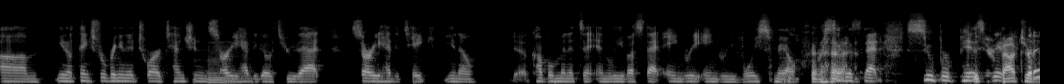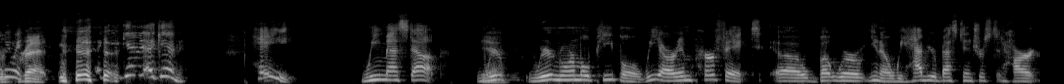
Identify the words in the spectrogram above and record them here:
Um, you know, thanks for bringing it to our attention. Mm-hmm. Sorry you had to go through that. Sorry you had to take, you know, a couple minutes and leave us that angry, angry voicemail or send us that super pissed. You're about to but anyway, regret. again, again, hey, we messed up. Yeah. We're we're normal people. We are imperfect, uh, but we're you know we have your best interest at heart.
